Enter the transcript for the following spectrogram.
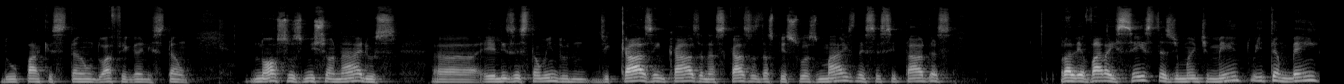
do Paquistão, do Afeganistão. Nossos missionários, uh, eles estão indo de casa em casa, nas casas das pessoas mais necessitadas, para levar as cestas de mantimento e também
